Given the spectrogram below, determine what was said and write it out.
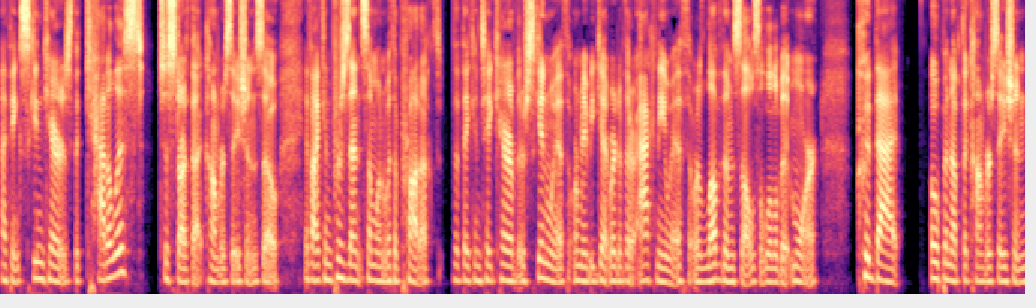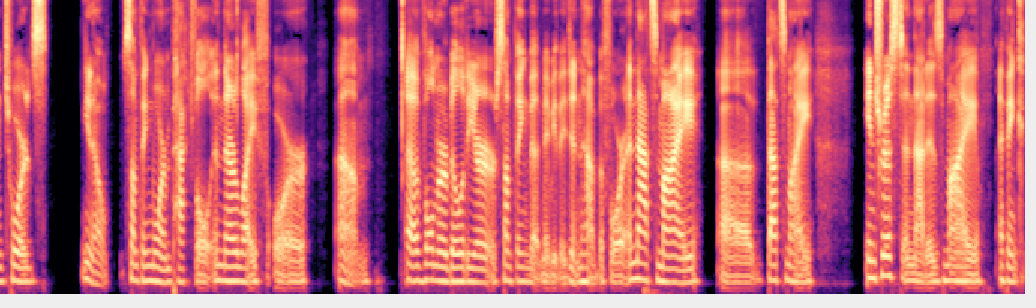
I think skincare is the catalyst to start that conversation. So if I can present someone with a product that they can take care of their skin with, or maybe get rid of their acne with, or love themselves a little bit more, could that open up the conversation towards, you know, something more impactful in their life or um, a vulnerability or, or something that maybe they didn't have before? And that's my uh, that's my interest, and that is my I think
